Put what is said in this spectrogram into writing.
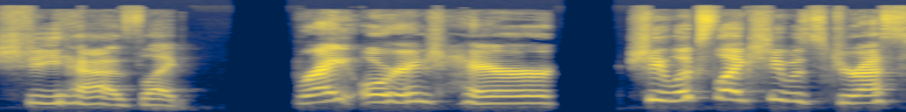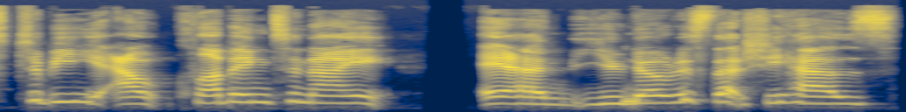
She has like bright orange hair. She looks like she was dressed to be out clubbing tonight. And you notice that she has,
